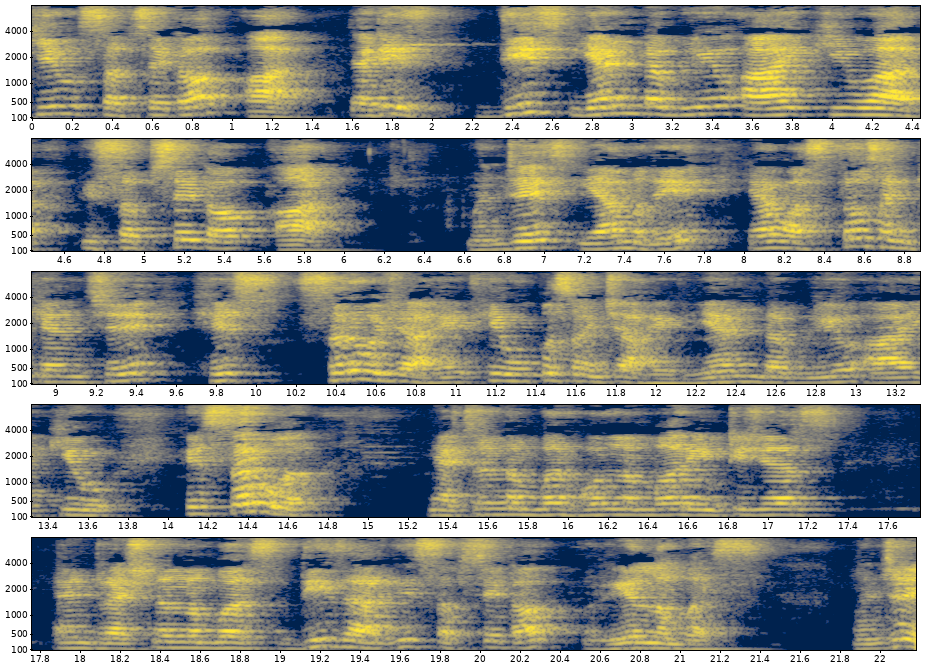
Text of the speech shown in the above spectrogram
Q subset of R that is this N W I Q are the subset of R म्हणजेच यामध्ये या वास्तव संख्यांचे हे सर्व जे आहेत हे उपसंच आहेत. एन डब्ल्यू आय क्यू हे सर्व natural number whole number integers and rational numbers these are the subset of real numbers म्हणजे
